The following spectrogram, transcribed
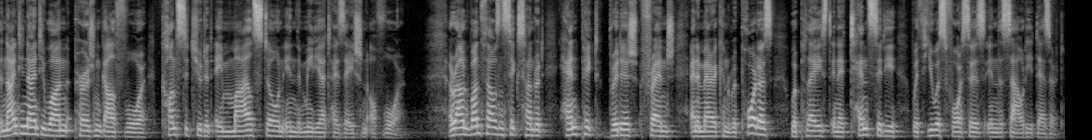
The 1991 Persian Gulf War constituted a milestone in the mediatization of war. Around 1,600 handpicked British, French and American reporters were placed in a tent city with US forces in the Saudi desert.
